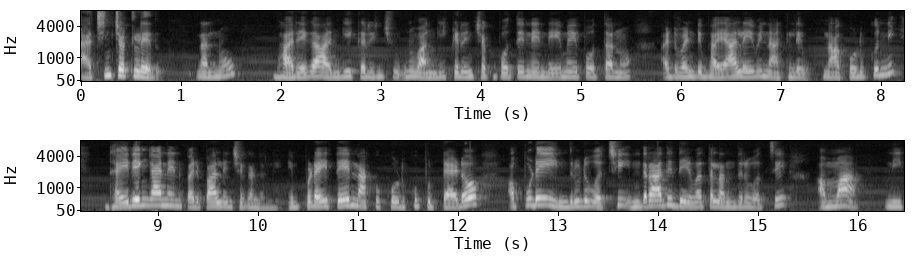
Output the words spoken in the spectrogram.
యాచించట్లేదు. నన్ను భార్యగా అంగీకరించు నువ్వు అంగీకరించకపోతే నేను ఏమైపోతానో అటువంటి భయాలేవి నాకు లేవు. నా కొడుకుని ధైర్యంగా నేను పరిపాలించగలను. ఎప్పుడైతే నాకు కొడుకు పుట్టాడో అప్పుడే ఇంద్రుడు వచ్చి ఇంద్రాది దేవతలందరూ వచ్చి అమ్మ నీ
